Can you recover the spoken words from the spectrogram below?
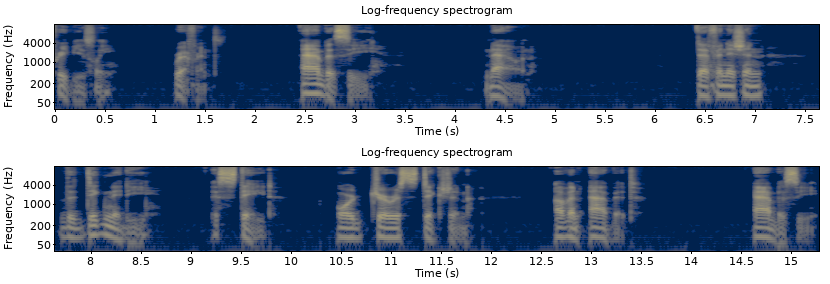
previously referenced. Abbacy. Noun. Definition The dignity, estate, or jurisdiction of an abbot. Abbacy.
